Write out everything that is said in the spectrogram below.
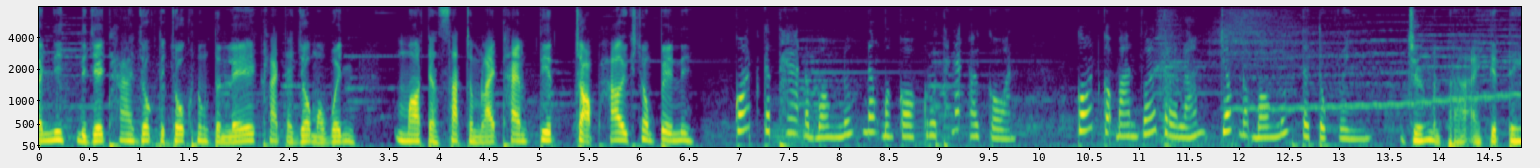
ិញនេះនិយាយថាយកទៅចូលក្នុងទន្លេខ្លាចតែយកមកវិញមកទាំងសัตว์ចម្លែកថែមទៀតចប់ហើយខ្ញុំពេលនេះគាត់គិតថាដំបងនោះនឹងបង្កគ្រោះថ្នាក់ឲ្យគាត់គាត់ក៏បានវិលត្រឡប់យកដំបងនោះទៅទុកវិញយើងមិនប្រើឯងទៀតទេ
